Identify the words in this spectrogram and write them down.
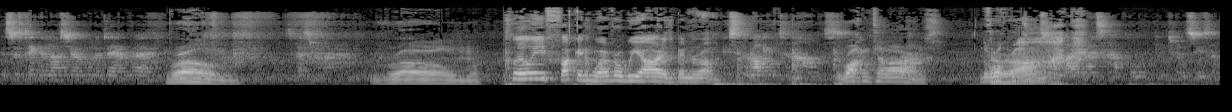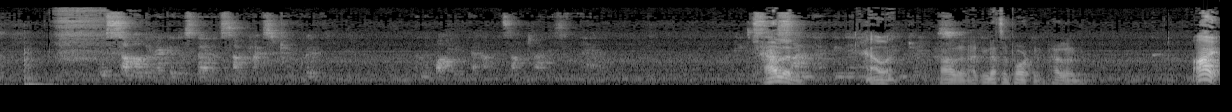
This was taken last year on holiday in Rome. Rome. It's best friend. Rome. Clearly fucking whoever we are has been Rome. It's the Rockington Arms. The Rockington Arms. The, The Rockington. Rock. It's run by a nice couple, Peter and Susan. There's some other regulars there that Sam likes to drink with, and the bar you sometimes. Helen. Simon had been in Helen. a few drinks. Helen. I think that's important. Helen. Alright.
